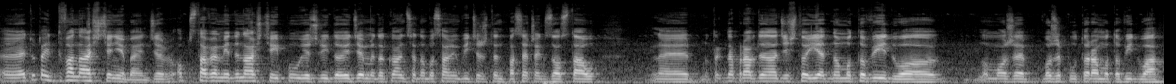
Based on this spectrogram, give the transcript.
E, tutaj 12 nie będzie. Obstawiam 11,5 jeżeli dojedziemy do końca, no bo sami widzicie, że ten paseczek został e, no tak naprawdę na gdzieś to jedno motowidło. No może, może półtora motowidła,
